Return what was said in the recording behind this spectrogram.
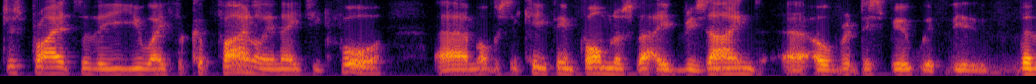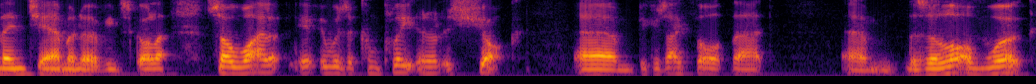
just prior to the UEFA Cup final in '84, um, obviously Keith informed us that he'd resigned uh, over a dispute with the, the, then chairman Irving Scholar. So while it, it was a complete and utter shock, um, because I thought that um, there's a lot of work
